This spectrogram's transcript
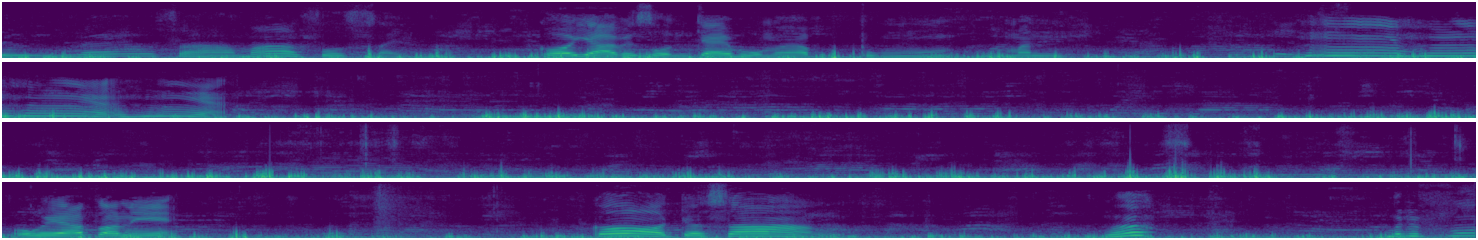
ดื่มแล้วสามารถสดใส ก็อย่าไปสนใจผมนะครับ ผมมันเฮี้ยเฮี้ยเฮี้ยเฮี้ยโอเคครับตอนนี้ ก็จะสร้างฮะไม่ได้ฟ้า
